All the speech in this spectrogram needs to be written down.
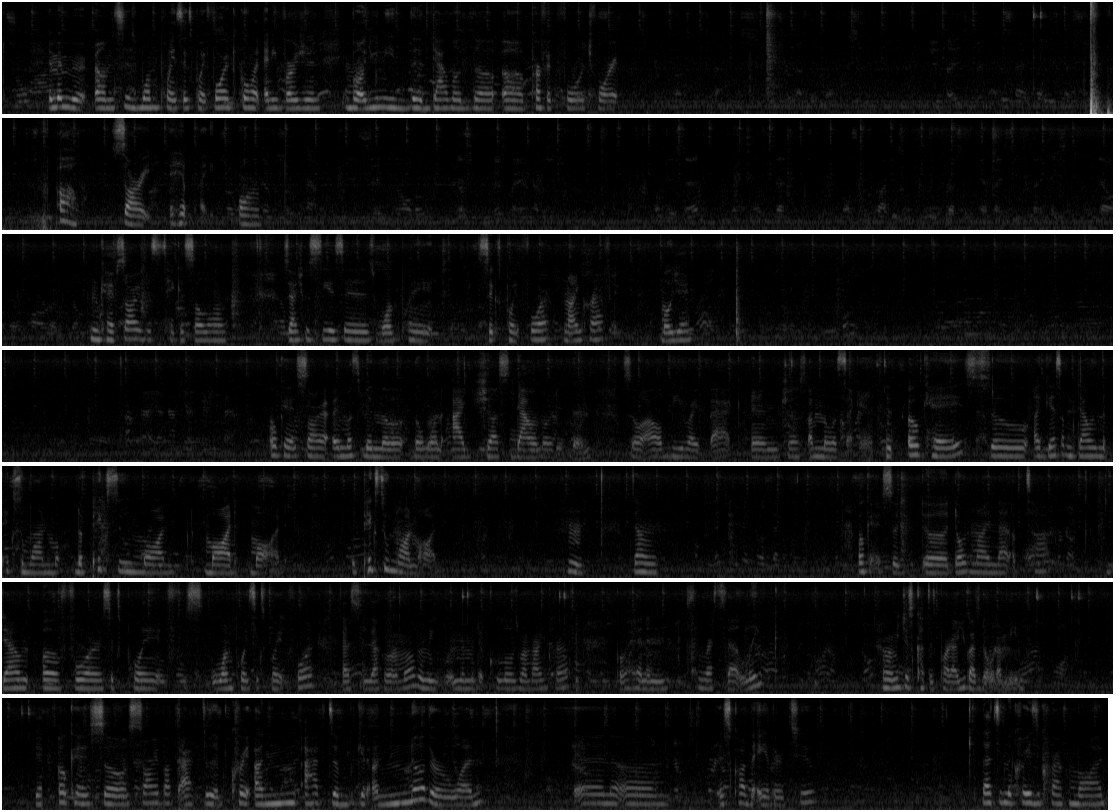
Remember um this is 1.6.4 it can go on any version but you need to download the uh, perfect forge for it. Oh sorry. It hit my arm Okay, sorry this is taking so long. So as you can see, it says 1.6.4 Minecraft Mojang. Okay, sorry, it must have been the the one I just downloaded then. So I'll be right back in just a millisecond. Okay, so I guess I'm downloading the Pixelmon the Pixelmon mod mod. The Pixel mod mod. Hmm. Down. Okay, so uh, don't mind that up top. Down uh, for 6.1.6.4. That's exactly what I'm on. Let me remember to close my Minecraft. Go ahead and press that link. let me just cut this part out. You guys know what I mean. Okay, so sorry about that. I have to create a. I have to get another one, and um, it's called the Aether Two. That's in the Crazy Craft mod.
